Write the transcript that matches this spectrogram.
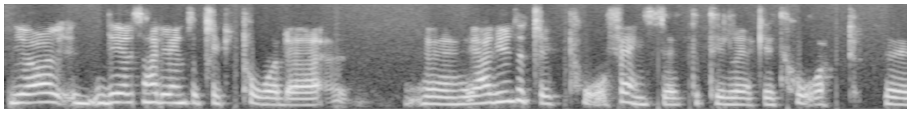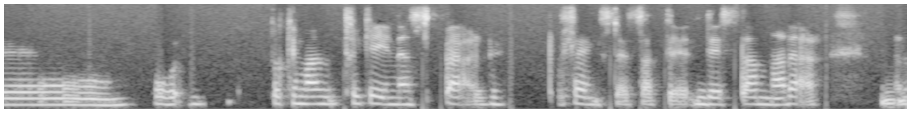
Ja, dels hade jag inte tryckt på det eh, jag hade ju inte tryckt på fängslet tillräckligt hårt. Eh, och då kan man trycka in en spärr på fängslet så att det, det stannar där. Men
